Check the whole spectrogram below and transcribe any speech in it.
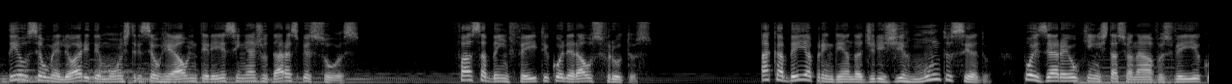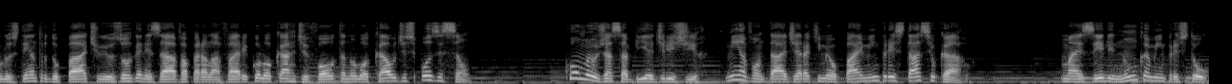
dê o seu melhor e demonstre seu real interesse em ajudar as pessoas. Faça bem feito e colherá os frutos. Acabei aprendendo a dirigir muito cedo, pois era eu quem estacionava os veículos dentro do pátio e os organizava para lavar e colocar de volta no local de exposição. Como eu já sabia dirigir, minha vontade era que meu pai me emprestasse o carro. Mas ele nunca me emprestou,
